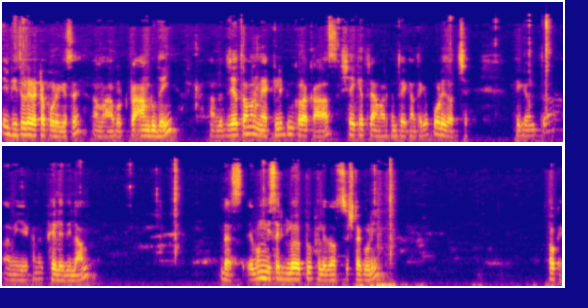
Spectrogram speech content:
এই ভিতরের একটা পড়ে গেছে। আমরা আবার একটা আন্ডু দেই। যেহেতু আমার ম্যাক ক্লিপিং করা কাজ সেই ক্ষেত্রে আমার কিন্তু এখান থেকে পড়ে যাচ্ছে। এখান তো আমি এখানে ফেলে দিলাম। ব্যাস, এবং নিচেরগুলো একটু ফেলে দেওয়ার চেষ্টা করি। ওকে,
